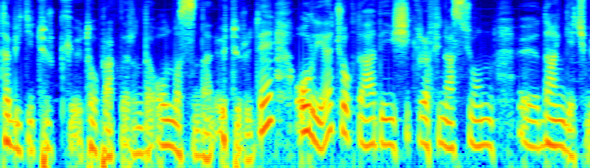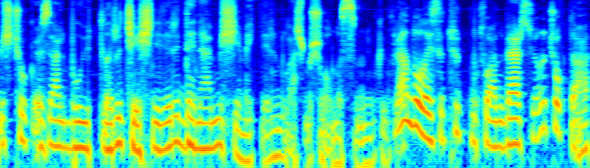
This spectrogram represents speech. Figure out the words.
tabii ki Türk topraklarında olmasından olmasından ötürü de oraya çok daha değişik rafinasyondan geçmiş, çok özel boyutları, çeşnileri denenmiş yemeklerin ulaşmış olması mümkün falan. Dolayısıyla Türk mutfağının versiyonu çok daha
